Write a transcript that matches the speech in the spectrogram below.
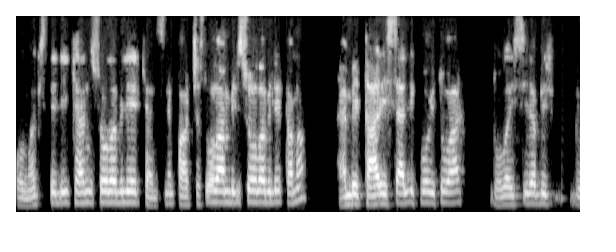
olmak istediği kendisi olabilir, kendisinin parçası olan birisi olabilir. Tamam. Hem bir tarihsellik boyutu var. Dolayısıyla bir e,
